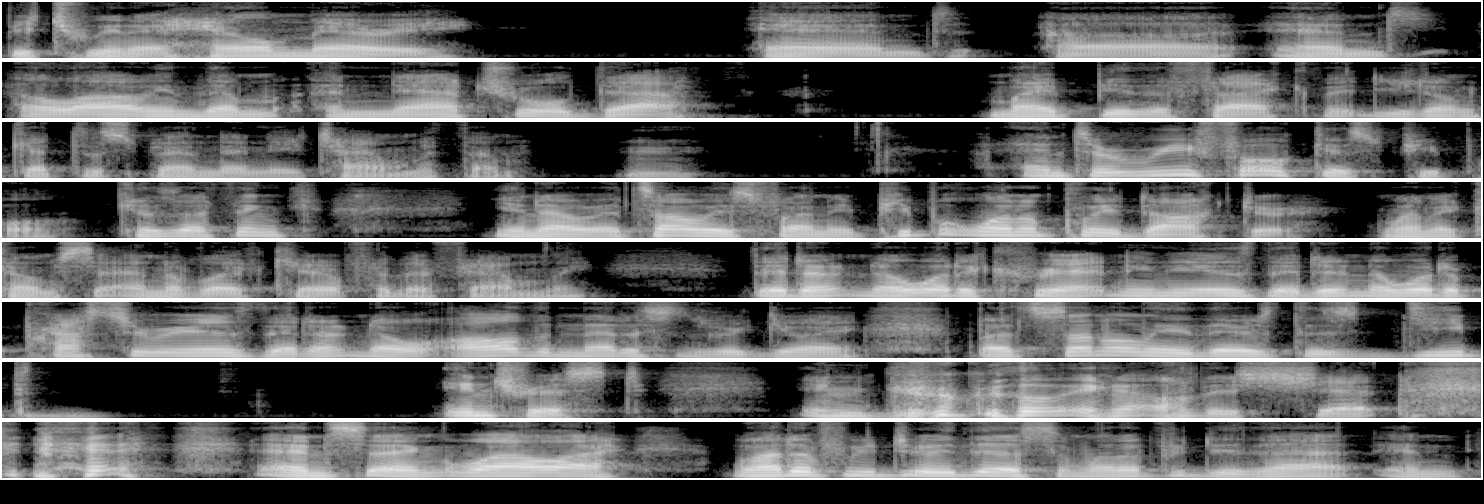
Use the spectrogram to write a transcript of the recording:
between a hail mary and uh, and allowing them a natural death might be the fact that you don't get to spend any time with them, Mm. and to refocus people because I think you know, it's always funny. People want to play doctor when it comes to end of life care for their family. They don't know what a creatinine is. They don't know what a pressor is. They don't know all the medicines we're doing. But suddenly there's this deep interest in Googling all this shit and saying, well, I, what if we do this and what if we do that? And,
